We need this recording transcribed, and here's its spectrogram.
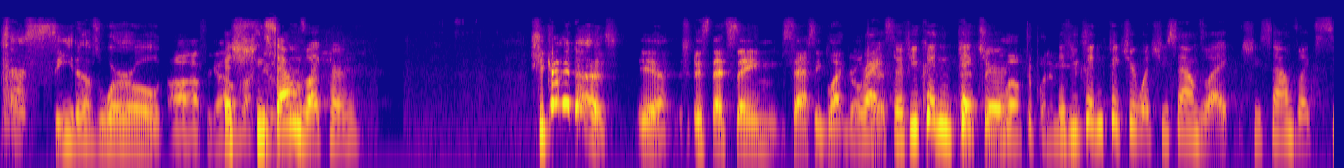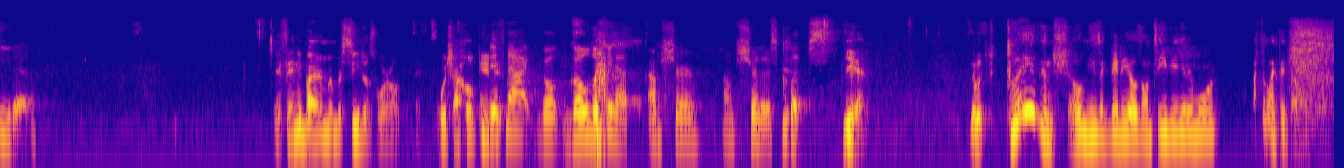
Cita's world oh i forgot because she sounds World. like her. She kind of does yeah it's that same sassy black girl Right. character So if you couldn't that they picture, love to put in if you couldn't picture what she sounds like, she sounds like Cita. if anybody remembers Cita's world which i hope you And do if not, go go look it up. I'm sure. I'm sure there's clips. Yeah. Do do they even show music videos on TV anymore? I feel like they don't.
